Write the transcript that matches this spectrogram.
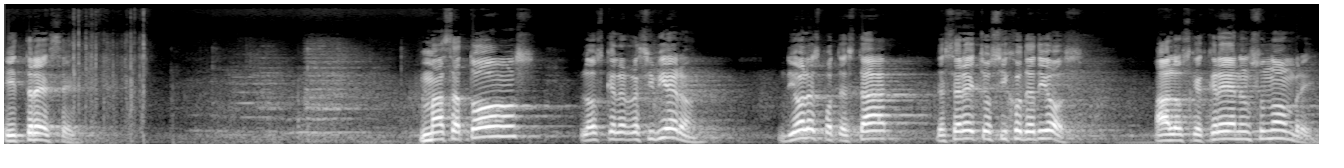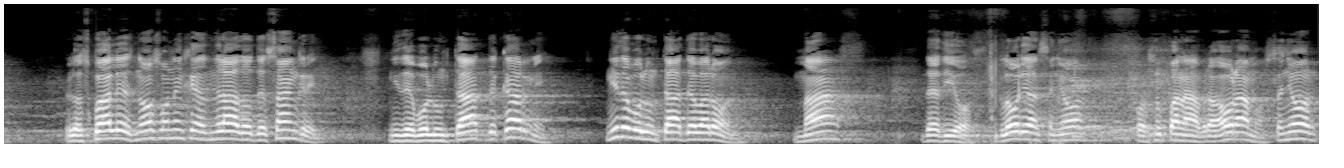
y 13. Mas a todos los que le recibieron, les potestad de ser hechos hijos de Dios, a los que creen en su nombre, los cuales no son engendrados de sangre, ni de voluntad de carne, ni de voluntad de varón, mas de Dios. Gloria al Señor por su palabra. Oramos, Señor,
